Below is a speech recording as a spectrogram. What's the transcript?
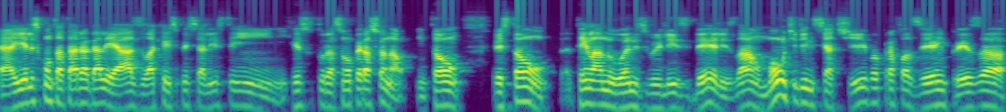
é, aí eles contrataram a Galeazzi, lá que é especialista em reestruturação operacional. Então, eles estão, tem lá no earnings release deles, lá um monte de iniciativa para fazer a empresa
